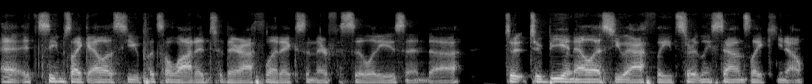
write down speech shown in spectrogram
it seems like LSU puts a lot into their athletics and their facilities, and uh, to to be an LSU athlete certainly sounds like you know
